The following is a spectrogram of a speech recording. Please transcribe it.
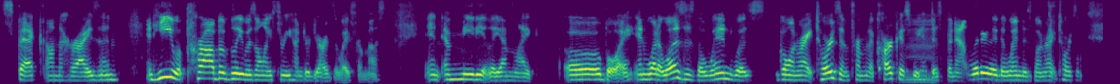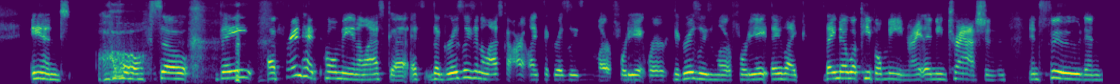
speck on the horizon, and he probably was only 300 yards away from us. And immediately I'm like, "Oh boy!" And what it was is the wind was going right towards him from the carcass we had Mm. just been at. Literally, the wind is going right towards him, and Oh, so they a friend had told me in Alaska, it's the grizzlies in Alaska aren't like the grizzlies in the lower 48 where the grizzlies in lower 48 they like they know what people mean, right? They mean trash and and food and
